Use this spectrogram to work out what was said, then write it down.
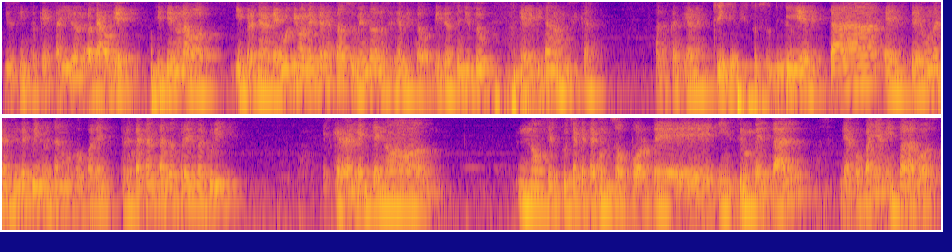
yo siento que es ahí donde, o sea, ok, sí tiene una voz impresionante. Últimamente han estado subiendo, no sé si han visto videos en YouTube que le quitan la música a las canciones. Sí, sí, he visto esos videos. Y está este, una canción de Queen, ahorita no me acuerdo cuál es, pero está cantando Freddie Mercury. Es que realmente no, no se escucha que tenga un soporte instrumental de acompañamiento a la voz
